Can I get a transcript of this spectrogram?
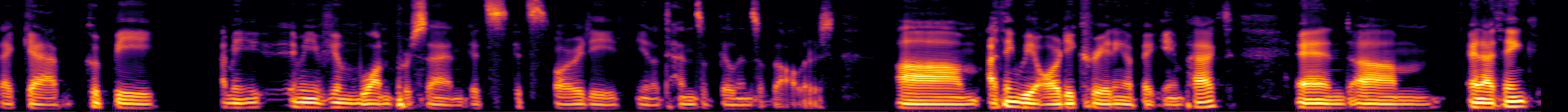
that gap, could be I mean, I mean, even one percent, it's it's already you know tens of billions of dollars. Um, I think we're already creating a big impact, and um, and I think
